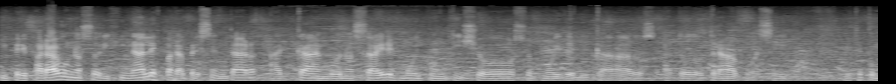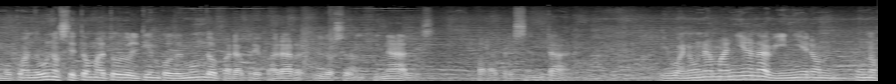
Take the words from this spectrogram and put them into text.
y preparaba unos originales para presentar acá en Buenos Aires muy puntillosos, muy delicados, a todo trapo, así. ¿Viste? Como cuando uno se toma todo el tiempo del mundo para preparar los originales, para presentar. Y bueno, una mañana vinieron unos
